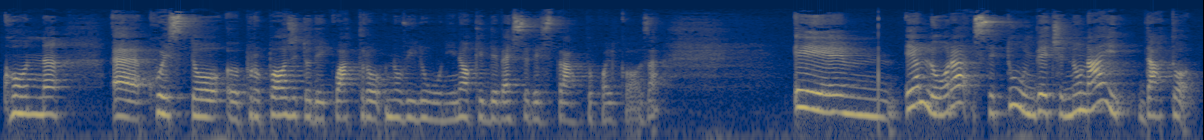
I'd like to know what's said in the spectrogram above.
con eh, questo eh, proposito dei quattro noviluni, no? che deve essere estratto qualcosa. E, e allora se tu invece non hai dato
